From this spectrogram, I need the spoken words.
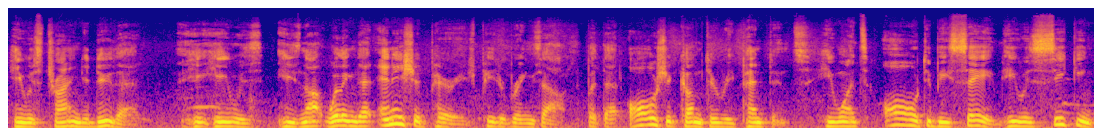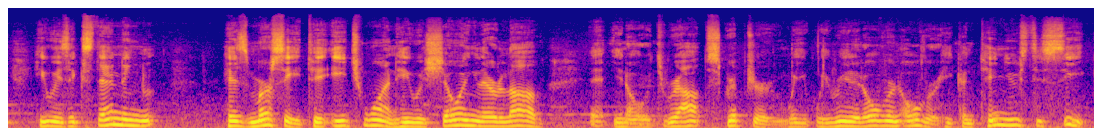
He was trying to do that. He, he was he's not willing that any should perish, Peter brings out, but that all should come to repentance. He wants all to be saved. He was seeking, he was extending his mercy to each one. He was showing their love you know, throughout Scripture, we, we read it over and over. He continues to seek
